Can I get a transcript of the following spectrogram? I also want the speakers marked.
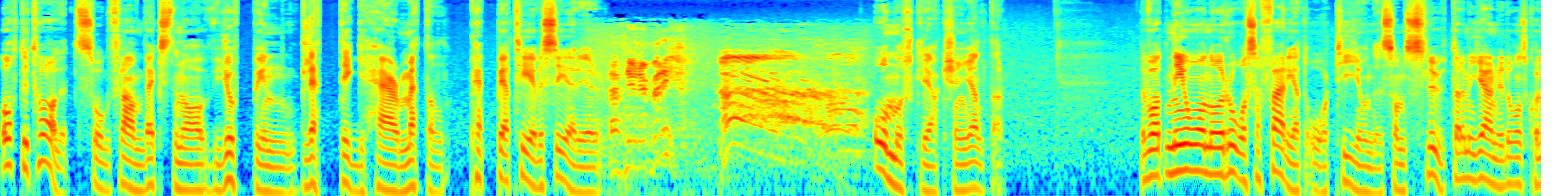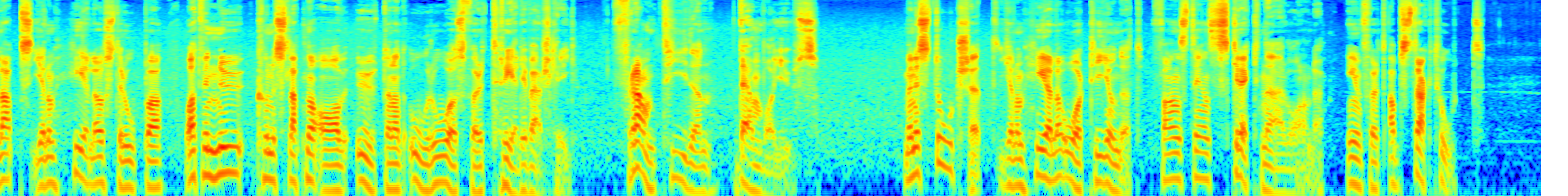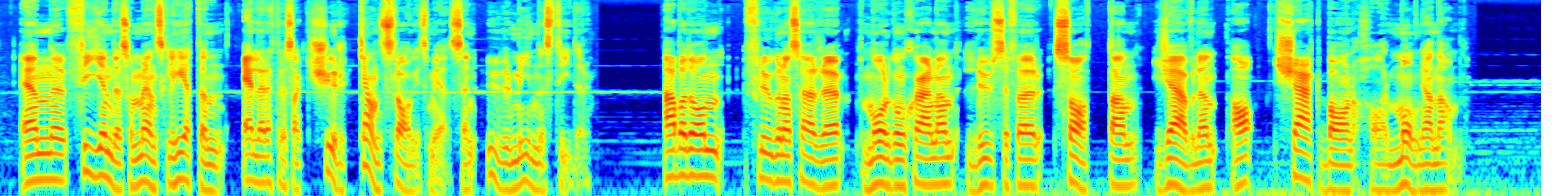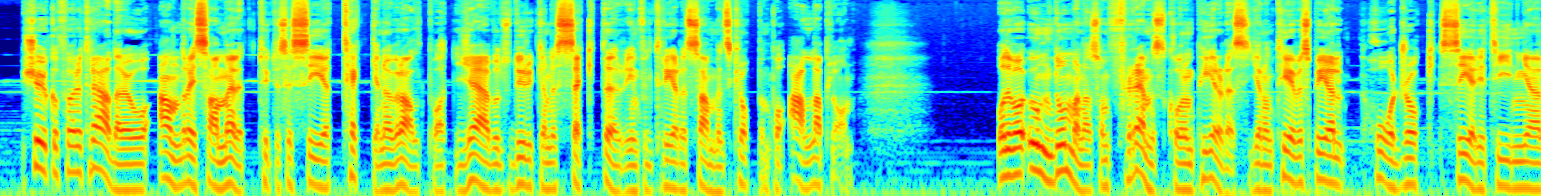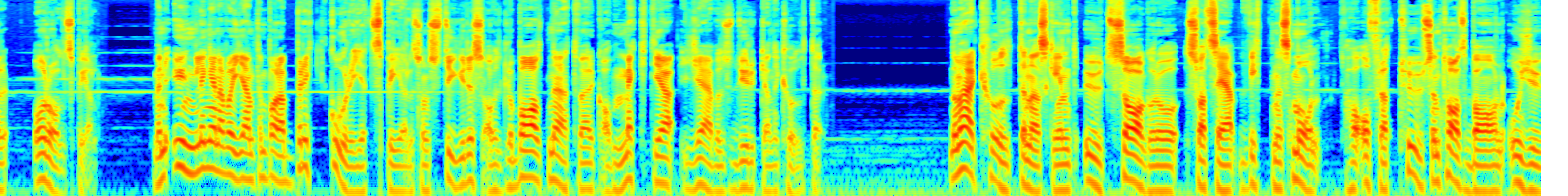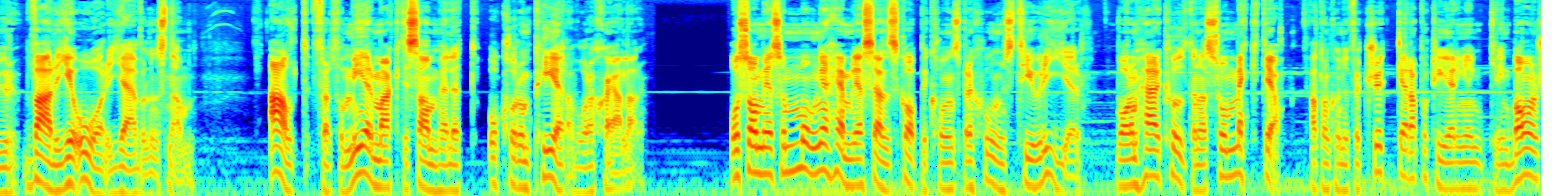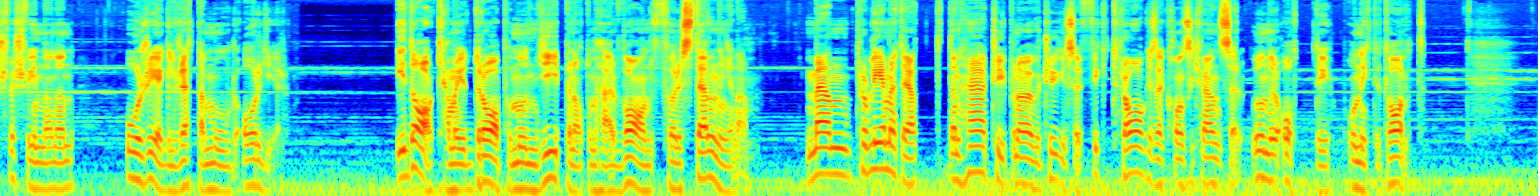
Speaker 1: 80-talet såg framväxten av yuppien, glättig hair metal, peppiga tv-serier och muskliga actionhjältar. Det var ett neon och rosafärgat årtionde som slutade med järnridåns kollaps genom hela Östeuropa och att vi nu kunde slappna av utan att oroa oss för ett tredje världskrig. Framtiden, den var ljus. Men i stort sett genom hela årtiondet fanns det en skräck närvarande inför ett abstrakt hot. En fiende som mänskligheten, eller rättare sagt kyrkan, slagits med sedan urminnes tider. Abaddon, Flugornas herre, Morgonstjärnan, Lucifer, Satan, Djävulen. Ja, kärt barn har många namn. Kyrkoföreträdare och andra i samhället tyckte sig se tecken överallt på att djävulsdyrkande sekter infiltrerade samhällskroppen på alla plan. Och det var ungdomarna som främst korrumperades genom tv-spel, hårdrock, serietidningar och rollspel. Men ynglingarna var egentligen bara brickor i ett spel som styrdes av ett globalt nätverk av mäktiga djävulsdyrkande kulter. De här kulterna ska enligt utsagor och så att säga vittnesmål ha offrat tusentals barn och djur varje år i djävulens namn. Allt för att få mer makt i samhället och korrumpera våra själar. Och som med så många hemliga sällskap i konspirationsteorier var de här kulterna så mäktiga att de kunde förtrycka rapporteringen kring barns försvinnanden och regelrätta mordorgier. Idag kan man ju dra på mungiporna åt de här vanföreställningarna. Men problemet är att den här typen av övertygelse fick tragiska konsekvenser under 80 och 90-talet.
